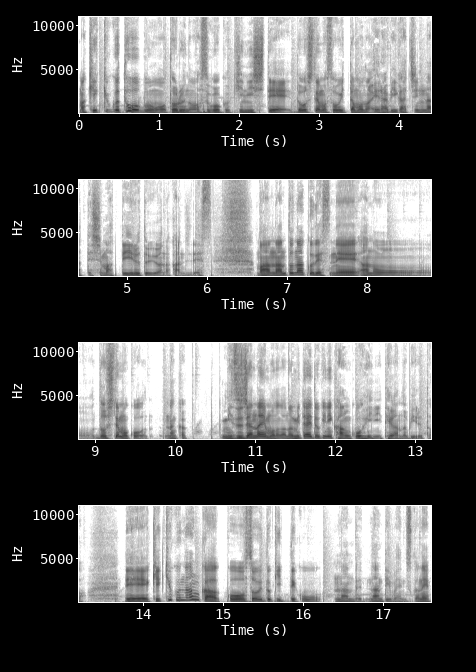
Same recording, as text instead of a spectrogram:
まあ、結局糖分を取るのをすごく気にしてどうしてもそういったものを選びがちになってしまっているというような感じです。まあなんとなくですねあのー、どうしてもこうなんか水じゃないものが飲みたい時に缶コーヒーに手が伸びると。で結局なんかこうそういう時ってこうなんでなんて言えばいいんですかね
